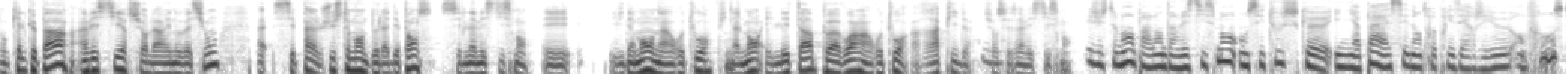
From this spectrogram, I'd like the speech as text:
Donc quelque part, investir sur la rénovation, bah, c'est pas justement de la dépense, c'est de l'investissement. Et évidemment, on a un retour finalement, et l'État peut avoir un retour rapide sur ses mmh. investissements. Et justement, en parlant d'investissement, on sait tous qu'il n'y a pas assez d'entreprises RGE en France,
